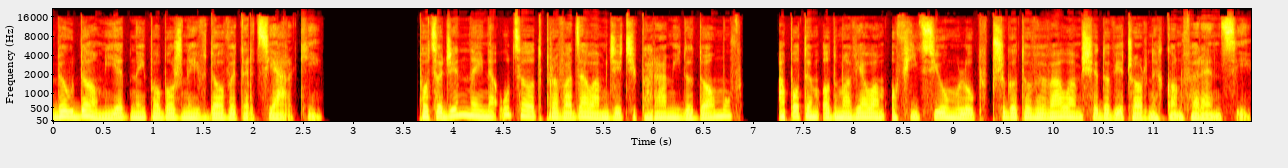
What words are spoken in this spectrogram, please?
był dom jednej pobożnej wdowy tercjarki. Po codziennej nauce odprowadzałam dzieci parami do domów, a potem odmawiałam oficjum lub przygotowywałam się do wieczornych konferencji.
